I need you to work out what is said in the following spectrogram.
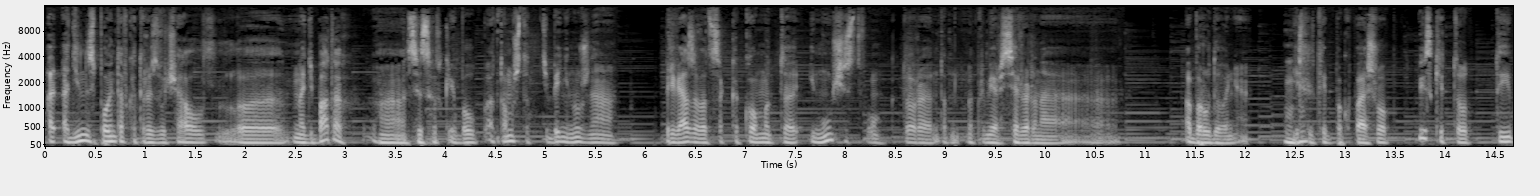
Один из поинтов, который звучал э, на дебатах э, сисовских, был о том, что тебе не нужно привязываться к какому-то имуществу, которое, там, например, серверное э, оборудование. Mm-hmm. Если ты покупаешь его подписки, то ты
